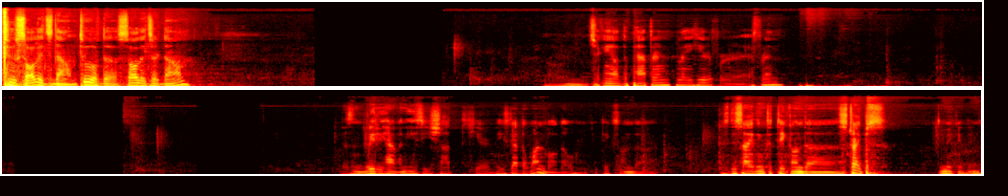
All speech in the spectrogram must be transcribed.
Two solids down. Two of the solids are down. Checking out the pattern play here for Efren. Doesn't really have an easy shot here. He's got the one ball though. He takes on the. He's deciding to take on the stripes to make it in.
